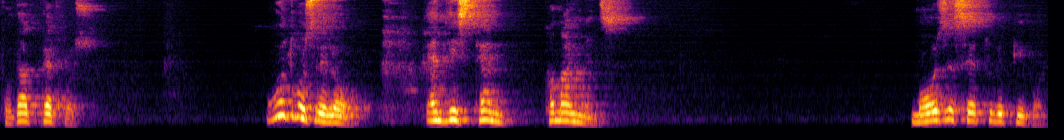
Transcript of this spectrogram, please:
for that purpose. What was the law and these ten commandments? Moses said to the people,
